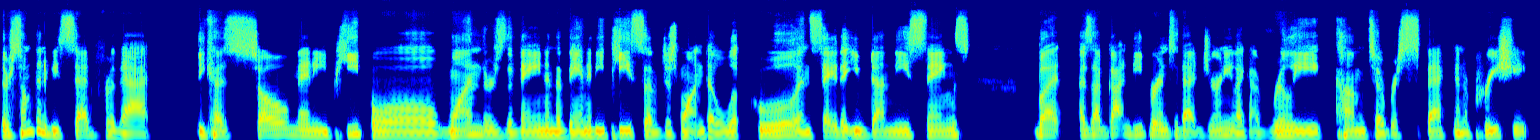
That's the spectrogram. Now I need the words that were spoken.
There's something to be said for that because so many people, one, there's the vain and the vanity piece of just wanting to look cool and say that you've done these things. But as I've gotten deeper into that journey, like I've really come to respect and appreciate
